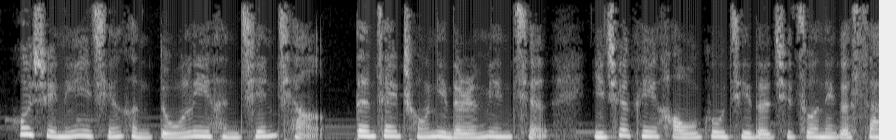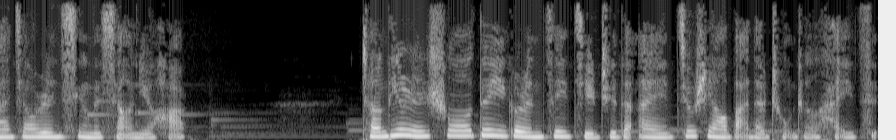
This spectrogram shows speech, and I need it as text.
或许你以前很独立、很坚强，但在宠你的人面前，你却可以毫无顾忌的去做那个撒娇任性的小女孩。常听人说，对一个人最极致的爱，就是要把他宠成孩子，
